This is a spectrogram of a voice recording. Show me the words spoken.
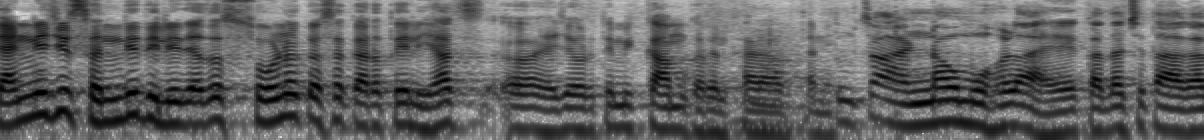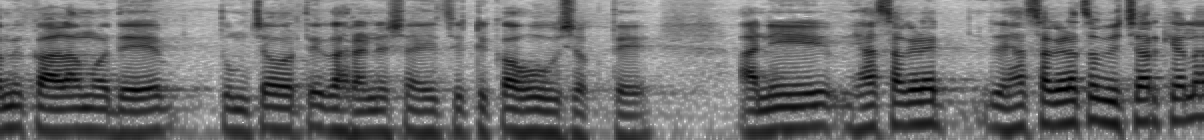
त्यांनी जी संधी दिली त्याचं सोनं कसं करता येईल ह्याच ह्याच्यावरती मी काम करेल खऱ्या अर्थाने. तुमचं आडनाव मोहळ आहे. कदाचित आगामी काळामध्ये तुमच्यावरती घराणेशाहीची टीका होऊ शकते. आणि ह्या सगळ्या ह्या सगळ्याचा विचार केला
